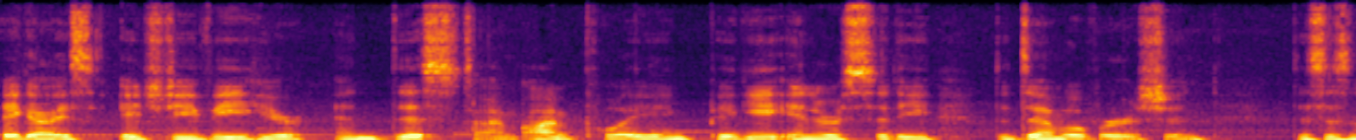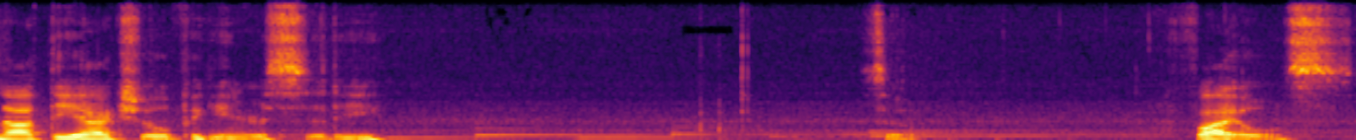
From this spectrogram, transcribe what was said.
Hey guys, HTV here, and this time I'm playing Piggy Intercity, the demo version. This is not the actual Piggy Intercity. So, files.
